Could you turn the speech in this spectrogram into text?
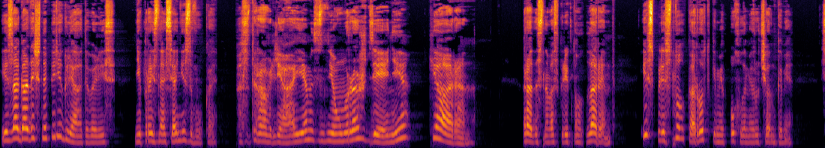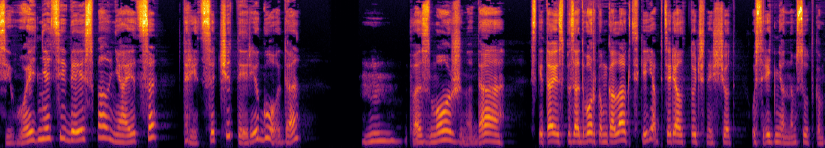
и загадочно переглядывались, не произнося ни звука. «Поздравляем с днем рождения, Киаран!» — радостно воскликнул Лорент и сплеснул короткими пухлыми ручонками. «Сегодня тебе исполняется тридцать четыре года». «М возможно, да. Скитаясь по задворкам галактики, я потерял точный счет усредненным суткам.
